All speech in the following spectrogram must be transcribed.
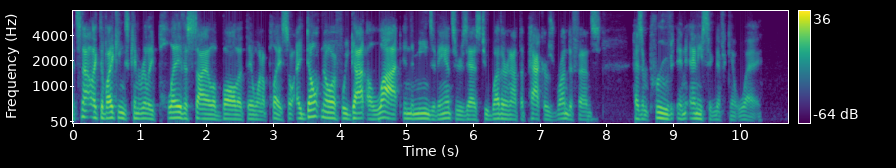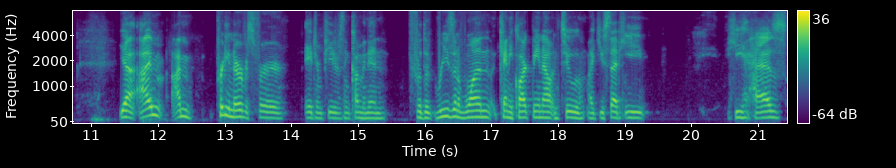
it's not like the Vikings can really play the style of ball that they want to play. So I don't know if we got a lot in the means of answers as to whether or not the Packers' run defense has improved in any significant way. Yeah, I'm I'm pretty nervous for Adrian Peterson coming in for the reason of one, Kenny Clark being out, and two, like you said, he he has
